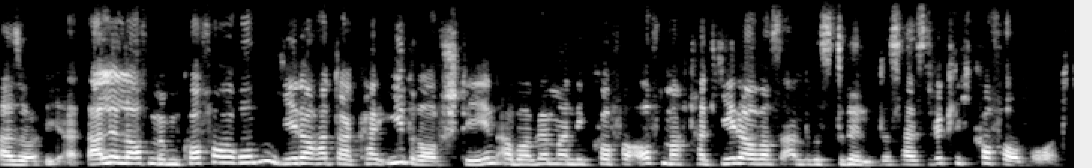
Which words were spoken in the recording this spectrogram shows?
Also alle laufen mit dem Koffer rum, jeder hat da KI draufstehen, aber wenn man den Koffer aufmacht, hat jeder was anderes drin. Das heißt wirklich Kofferwort.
